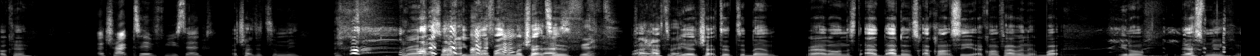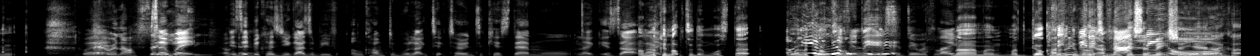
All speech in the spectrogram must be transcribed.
Okay, Attractive, you said. attracted to me. right. So people might find them attractive, good. but I have to be attracted to them. Right. I don't understand. I, I don't. I can't see it. I can't fathom it. But you know, that's me. You know. Fair enough. So, So, wait, easy. is it because you guys would be uncomfortable, like tiptoeing to kiss them, or like is that? I'm like, looking up to them. What's that? Am I Oh, looking yeah, up to little them? Is bit. just to do with like? Nah, man. My girl I can't be think looking maybe down I to it's me. think it's a manly mixture. Yeah, like uh,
